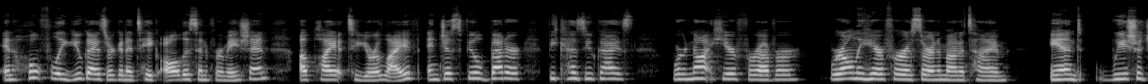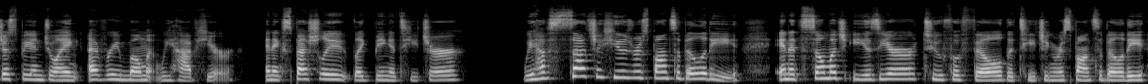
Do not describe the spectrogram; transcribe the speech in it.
And hopefully, you guys are going to take all this information, apply it to your life, and just feel better because you guys, we're not here forever. We're only here for a certain amount of time, and we should just be enjoying every moment we have here. And especially like being a teacher, we have such a huge responsibility, and it's so much easier to fulfill the teaching responsibility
